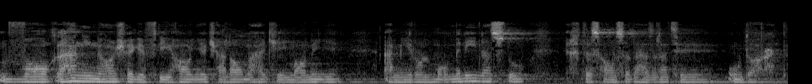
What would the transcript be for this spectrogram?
واقعا اینها شگفتی های کلام حکیمانه امیر المؤمنین است و اختصاص به حضرت او دارد.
